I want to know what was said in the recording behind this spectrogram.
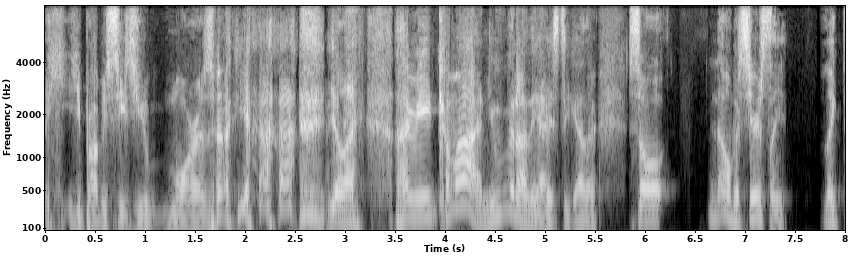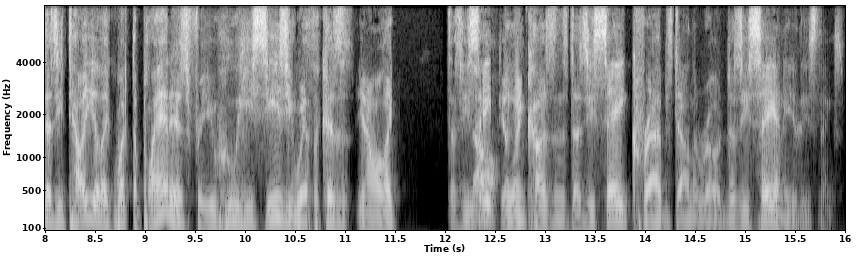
he probably sees you more as yeah. You're like i mean come on you've been on the ice together. So no but seriously like does he tell you like what the plan is for you who he sees you with? Because you know like does he no. say dylan Cozens? does he say krebs down the road? Does he say any of these things?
